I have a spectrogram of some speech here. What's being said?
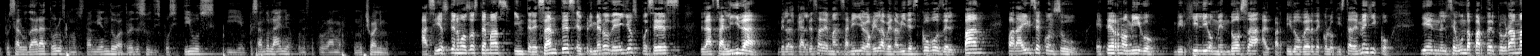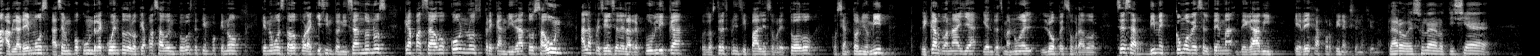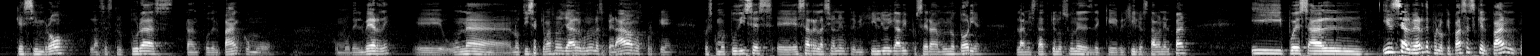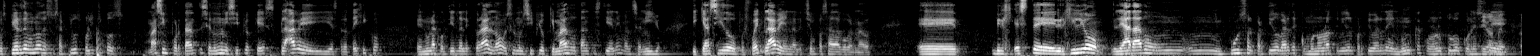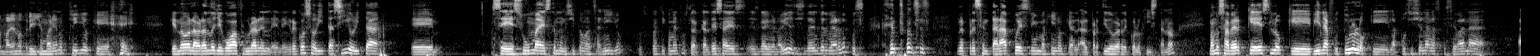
y pues saludar a todos los que nos están viendo a través de sus dispositivos y empezando el año con este programa, con mucho ánimo. Así es, tenemos dos temas interesantes. El primero de ellos, pues, es la salida de la alcaldesa de Manzanillo, Gabriela Benavides Cobos del PAN, para irse con su eterno amigo Virgilio Mendoza al Partido Verde Ecologista de México. Y en la segunda parte del programa hablaremos, hacer un poco un recuento de lo que ha pasado en todo este tiempo que no, que no hemos estado por aquí sintonizándonos, qué ha pasado con los precandidatos aún a la presidencia de la República, pues los tres principales sobre todo, José Antonio Mit, Ricardo Anaya y Andrés Manuel López Obrador. César, dime cómo ves el tema de Gaby que deja por fin Acción Nacional. Claro, es una noticia que simbró las estructuras tanto del PAN como como del verde, eh, una noticia que más o menos ya algunos lo esperábamos porque, pues como tú dices, eh, esa relación entre Virgilio y Gaby pues era muy notoria, la amistad que los une desde que Virgilio estaba en el PAN. Y pues al irse al verde, pues lo que pasa es que el PAN pues pierde uno de sus activos políticos más importantes en un municipio que es clave y estratégico en una contienda electoral, ¿no? Es el municipio que más votantes tiene, Manzanillo y que ha sido, pues fue clave en la elección pasada gobernador. Eh, este Virgilio le ha dado un, impulso al Partido Verde como no lo ha tenido el Partido Verde nunca, como no lo tuvo con este con Mariano Trillo. Con Mariano Trillo que, que no, la verdad no llegó a figurar en, en, gran cosa. Ahorita sí, ahorita eh, se suma este municipio de Manzanillo, pues prácticamente pues, la alcaldesa es, es Gaby Benavides, y si es del Verde, pues entonces representará, pues, me imagino que al, Partido Verde Ecologista, ¿no? Vamos a ver qué es lo que viene a futuro, lo que la posición a las que se van a,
